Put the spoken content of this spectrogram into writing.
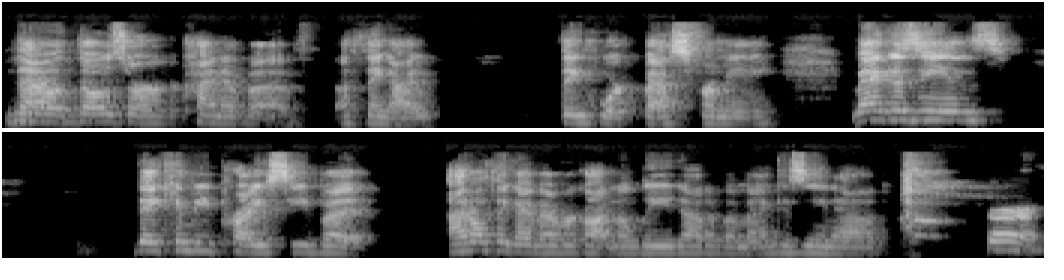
that, those are kind of a, a thing i think work best for me magazines they can be pricey but i don't think i've ever gotten a lead out of a magazine ad sure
